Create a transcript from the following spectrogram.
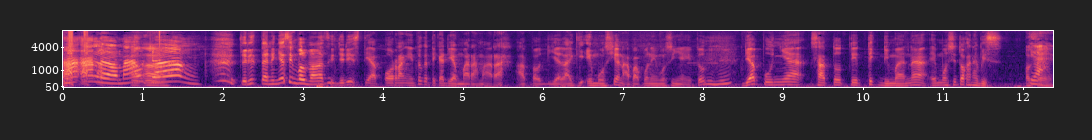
Ah, lo mau Ah, ah. dong. Jadi tekniknya simpel banget sih. Jadi setiap orang itu ketika dia marah-marah atau dia lagi emosian apa pun emosinya itu, dia punya satu titik di mana emosi itu akan habis. Oke. Ya.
